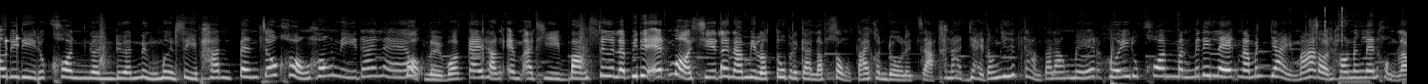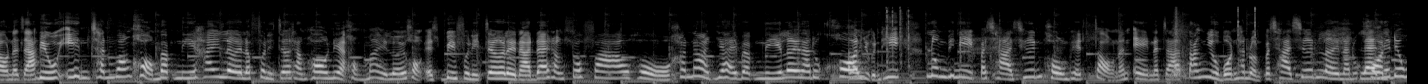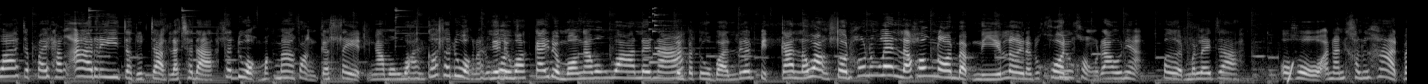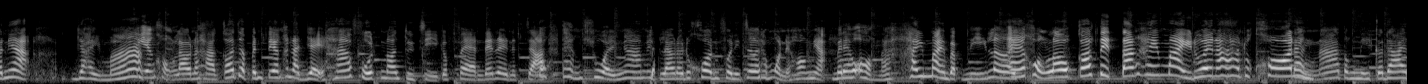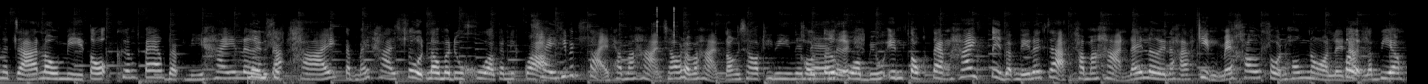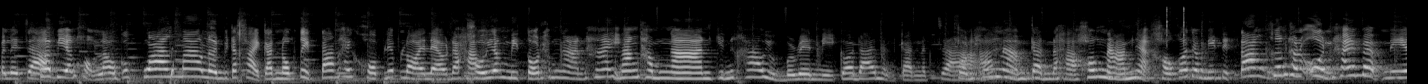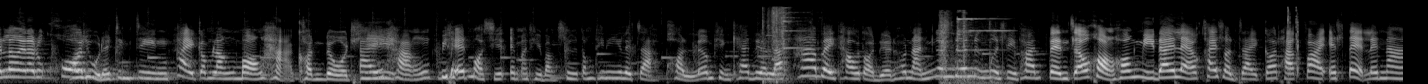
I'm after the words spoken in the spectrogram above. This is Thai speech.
เอาดีๆ ทุกคนเงินเดือน 14,000 เป็นเจ้าของห้องนี้ได้แล้ว บอกเลยว่าใกล้ทั้ง MRT บางซื่อและ BTS หมอชิดเลยนะ มีรถตู้บริการรับส่งใต้คอนโดเลยจ้ะ ขนาดใหญ่ต้อง 23 ตารางเมตร เฮ้ย ทุกคนมันไม่ได้เล็กนะ มันใหญ่มากส่วนห้องนั่งเล่นของเรานะจ๊ะบิวอินชั้นวางของแบบนี้ให้เลยแล้วเฟอร์นิเจอร์ทั้งห้องเนี่ยของใหม่เลยของ SB เฟอร์นิเจอร์เลยนะได้ทั้งโซฟาโห ขนาดใหญ่แบบนี้เลยนะทุกคนอยู่กันที่ลุมพินีประชาชื่นพงเพชร2นั่นเองนะจ๊ะตั้งอยู่บนถนนประชาชื่นเลยนะทุกคนและเรียกได้ว่าจะไปทั้งอารีจตุจักรรัชดาสะดวกมากๆฝั่งเกษตร งามวงวานก็สะดวกนะทุกคนเรียกได้ว่าใกล้เดอะมอลล์งามวงวานเลยนะเป็นประตูบานเลื่อนปิดกั้นระหว่างโซนห้องนั่งเล่นและห้องนอนแบบนี้เลยนะทุกคนวิวของเราเนี่ยเปิดมาเลยจ้ะโอ้โห อันนั้นคฤหาสน์ปะเนี่ย ใหญ่มาก เตียงของเรานะคะ ก็จะเป็นเตียงขนาดใหญ่ 5 ฟุต นอนจืจีกับแฟนได้เลยนะจ๊ะ ตกแต่งสวยงามอีกแล้วนะทุกคนเฟอร์นิเจอร์ทั้งหมดในห้องเนี่ยไม่ได้เอาออกนะ ให้ใหม่แบบนี้เลยแอร์ของเราก็ติดตั้งให้ใหม่ด้วยนะคะ ทุกคนแต่งหน้าตรงนี้ก็ได้นะจ๊ะ เรามีโต๊ะเครื่องแป้งแบบนี้ให้เลยมุมสุดท้ายแต่ไม่ท้ายสุดเรามาดูครัวกันดีกว่าใครที่เป็นสายทำอาหารชอบทำอาหารต้องชอบที่นี่แน่ๆเลยเคาน์เตอร์ครัวบิวอินตกแต่งให้ติดแบบนี้เลยจ้ะทำอาหารได้เลยนะคะกลิ่นไม่เข้าโซนห้องนอนเลยนะเปิดระเบียงไปเลยจ้ะระเบียงของเราก็กว้างมากเลยมีตะข่ายกันนกติดตั้งให้ครบเรียบร้อยแล้วนะคะเขายังมีโต๊ะทำงานให้นั่งทำงานกินข้าวอยู่บริเวณนี้ก็ได้เหมือนกันนะจ๊ะส่วนห้องน้ำกันนะคะ ห้องน้ำเนี่ยเขาก็จะมีติดตั้งเครื่องทำน้ำอุ่นให้แบบนี้เลยนะทุกคนอยู่ได้จริง ๆ ใครกำลังมองหาคอนโดที่ทั้ง BTS หมอชิด MRT บางซื่อต้องที่นี่เลยจ้ะผ่อนเริ่มเพียงแค่เดือนละ 5 ใบเทาต่อเดือนเท่านั้นเงินเดือน 14,000 เป็นเจ้าของห้องนี้ได้แล้ว ใครสนใจก็ทักไฟล์เอสเตเลยนะ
